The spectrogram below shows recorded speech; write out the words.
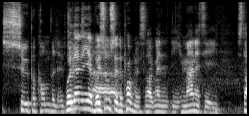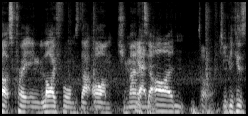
super convoluted. Well, then, yeah, but it's also the Um, problem. is like when humanity starts creating life forms that aren't humanity. Yeah, that aren't. Oh, because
